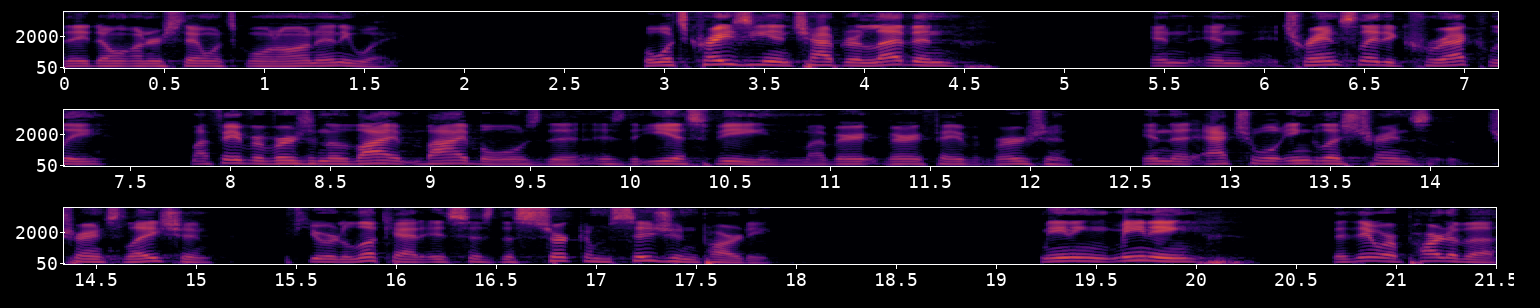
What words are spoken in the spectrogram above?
they don't understand what's going on anyway. But what's crazy in chapter 11, and, and translated correctly, my favorite version of the Bible is the, is the ESV, my very, very favorite version. In the actual English trans, translation, if you were to look at it, it says the circumcision party. Meaning, meaning that they were part of a,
